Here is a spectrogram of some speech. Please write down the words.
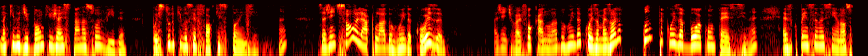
naquilo de bom que já está na sua vida. pois tudo que você foca expande. Né? Se a gente só olhar para o lado ruim da coisa, a gente vai focar no lado ruim da coisa. Mas olha quanta coisa boa acontece, né? Eu fico pensando assim, o nosso,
